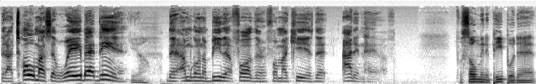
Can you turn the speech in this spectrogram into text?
that I told myself way back then. Yeah. That I'm gonna be that father for my kids that I didn't have. For so many people that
